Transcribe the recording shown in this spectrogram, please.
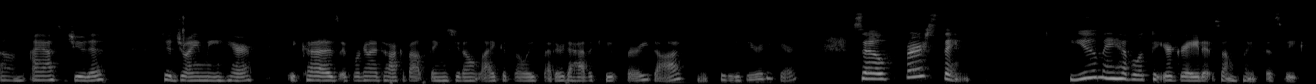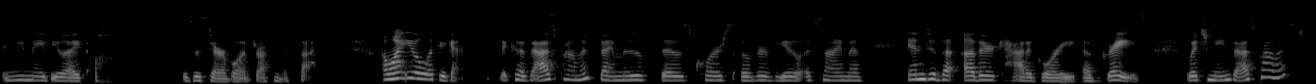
Um, I asked Judith to join me here because if we're going to talk about things you don't like, it's always better to have a cute furry dog. Makes it easier to hear. So, first thing, you may have looked at your grade at some point this week and you may be like, oh, this is terrible. I'm dropping this class. I want you to look again because as promised, I moved those course overview assignments into the other category of grades, which means as promised,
